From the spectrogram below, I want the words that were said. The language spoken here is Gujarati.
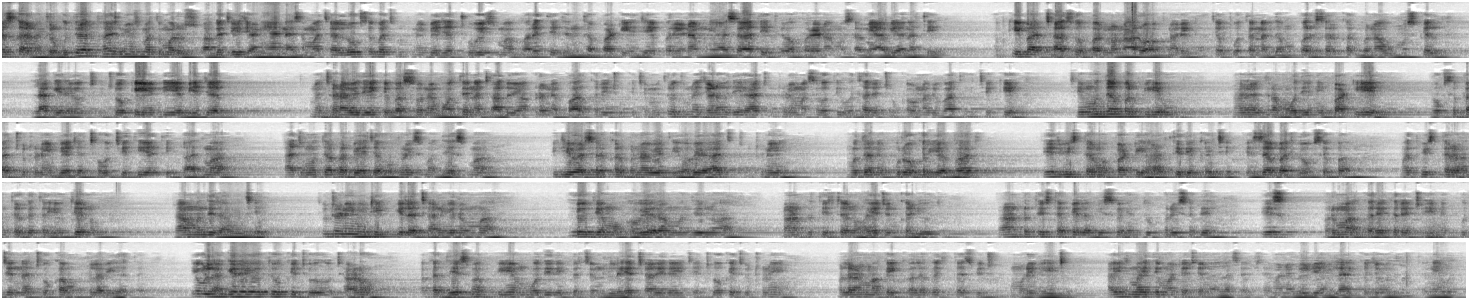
નમસ્કાર મિત્રો. ગુજરાત ફાસ્ટ ન્યૂઝમાં તમારું સ્વાગત છે. જાણીએ આજના સમાચાર લોકસભા ચૂંટણી બે હજાર ચોવીસમાં ભારતીય જનતા પાર્ટીએ જે પરિણામની આશા હતી તેવા પરિણામો સામે આવ્યા નથી. અબકી બાદ ચારસો પારનો નારો આપનારી ભાજપ પોતાના દમ પર સરકાર બનાવવું મુશ્કેલ લાગી રહ્યું છે. જો કે એનડીએ બે હજાર જણાવી દઈએ કે બસો ને બોતેરના જાદુઈ આંકડાને પાર કરી ચૂકી છે. મિત્રો, તમને જણાવી દઈએ, આ ચૂંટણીમાં સૌથી વધારે ચોંકાવનારી વાત એ છે કે જે મુદ્દા પર પીએમ નરેન્દ્ર મોદીની પાર્ટીએ લોકસભા ચૂંટણી બે હજાર ચૌદ જીતી હતી. બાદમાં આ જ મુદ્દા પર બે હજાર ઓગણીસમાં દેશમાં બીજી વાર સરકાર બનાવી હતી. હવે આ જ ચૂંટણી મુદ્દાને પૂરો કર્યા બાદ તે જ વિસ્તારમાં પાર્ટી હારતી દેખાય છે. ફૈઝાબાદ લોકસભા મત વિસ્તાર અંતર્ગત અયોધ્યાનું રામ મંદિર આવે છે. ચૂંટણીની ઠીક પહેલા જાન્યુઆરીમાં અયોધ્યામાં ભવ્ય રામ મંદિરના પ્રાણ પ્રતિષ્ઠાનું આયોજન કર્યું હતું. પ્રાણ પ્રતિષ્ઠા પહેલા વિશ્વ હિન્દુ પરિષદે દેશભરમાં ઘરે ઘરે જઈને પૂજનના ચોખા મોકલાવ્યા હતા. એવું લાગી રહ્યું હતું કે જો જાણો, આખા દેશમાં પીએમ મોદીની પ્રચંડ લહેર ચાલી રહી છે, જો કે ચૂંટણી વલણમાં કંઈક અલગ જ તસવીર મળી રહી છે. આવી જ માહિતી માટે ચેનલને સબસ્ક્રાઈબ અને વિડીયોને લાઈક કરજો ધન્યવાદ.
